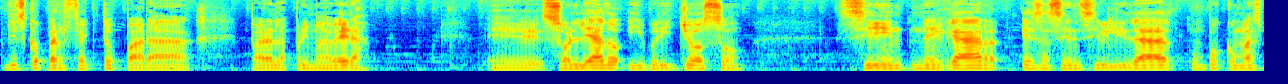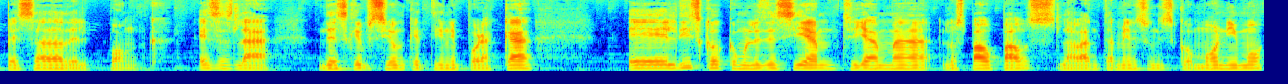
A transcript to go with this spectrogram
disco perfecto para, para la primavera. Eh, soleado y brilloso sin negar esa sensibilidad un poco más pesada del punk. Esa es la descripción que tiene por acá. El disco, como les decía, se llama Los Pau Paus. La banda también es un disco homónimo.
